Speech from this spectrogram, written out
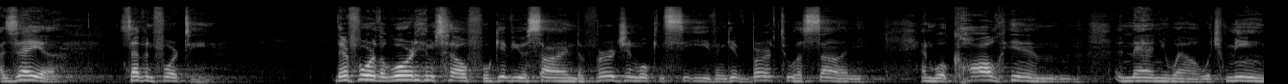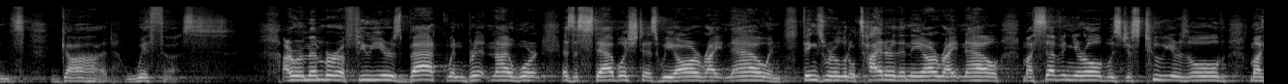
Isaiah 7:14. Therefore the Lord himself will give you a sign the virgin will conceive and give birth to a son and will call him Emmanuel which means God with us. I remember a few years back when Britt and I weren't as established as we are right now, and things were a little tighter than they are right now. My seven year old was just two years old. My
